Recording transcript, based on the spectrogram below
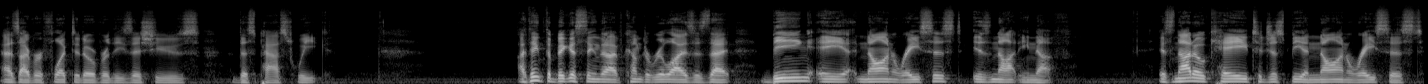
as I've reflected over these issues this past week. I think the biggest thing that I've come to realize is that being a non racist is not enough. It's not okay to just be a non racist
